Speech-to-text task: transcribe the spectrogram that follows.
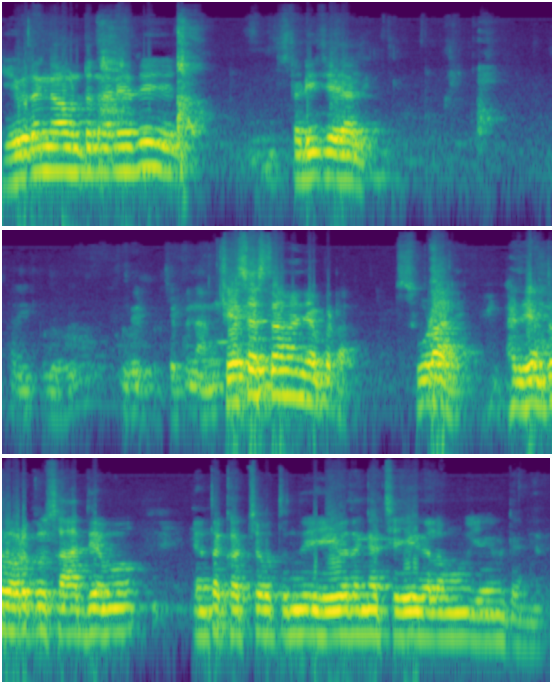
ఏ విధంగా ఉంటుంది అనేది స్టడీ చేయాలి. ఇప్పుడు మీరు చెప్పిన చేసేస్తామని చెప్పట. చూడాలి. అది ఎంతవరకు సాధ్యము ఎంత ఖర్చు అవుతుంది ఏ విధంగా చేయగలము ఏమిటి అనేది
